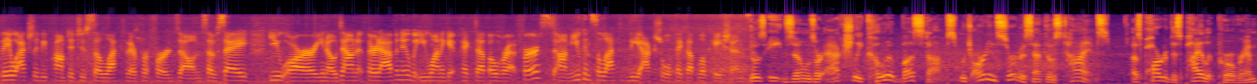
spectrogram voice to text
they will actually be prompted to select their preferred zone. So say you are, you know, down at 3rd Avenue, but you want to get picked up over at First, um, you can select the actual pickup location. Those eight zones are actually COTA bus stops, which aren't in service at those times. As part of this pilot program,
